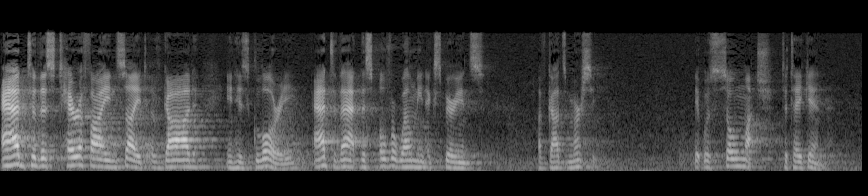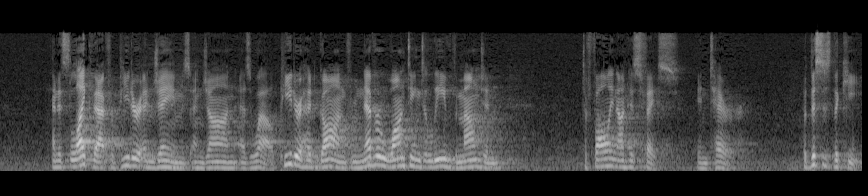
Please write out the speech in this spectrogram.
Add to this terrifying sight of God in his glory, add to that this overwhelming experience of God's mercy. It was so much to take in. And it's like that for Peter and James and John as well. Peter had gone from never wanting to leave the mountain to falling on his face in terror. But this is the key.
